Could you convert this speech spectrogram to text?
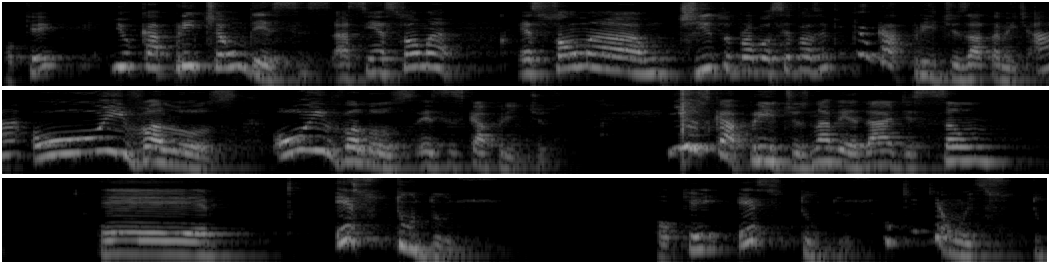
ok? E o capricho é um desses. Assim, é só uma é só uma, um título para você fazer. O que é o capricho exatamente? Ah, oivalos! Oivalos, esses caprichos. E os caprichos, na verdade, são é, estudos. Ok? Estudos. O que é um estudo?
